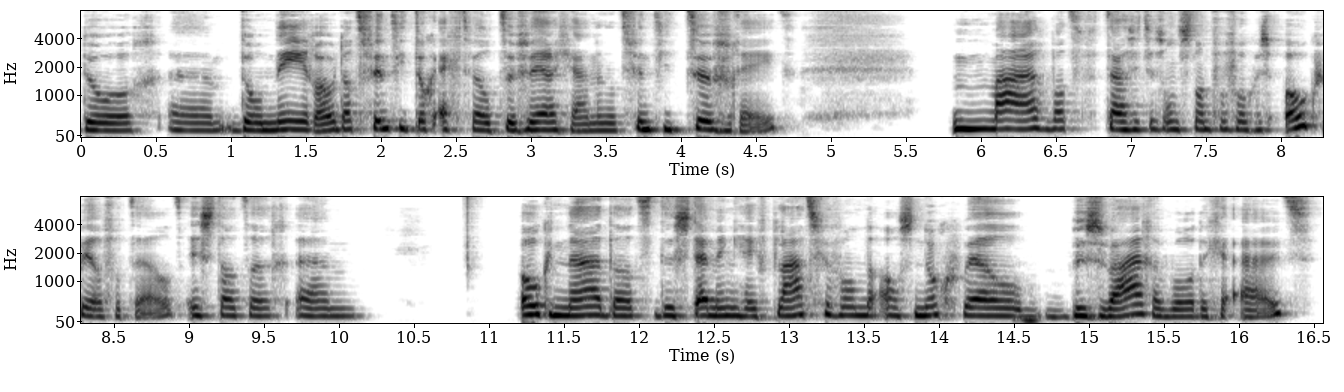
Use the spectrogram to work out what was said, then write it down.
door, um, door Nero. Dat vindt hij toch echt wel te ver gaan en dat vindt hij te vreed. Maar wat Tacitus ons dan vervolgens ook weer vertelt, is dat er um, ook nadat de stemming heeft plaatsgevonden, alsnog wel bezwaren worden geuit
